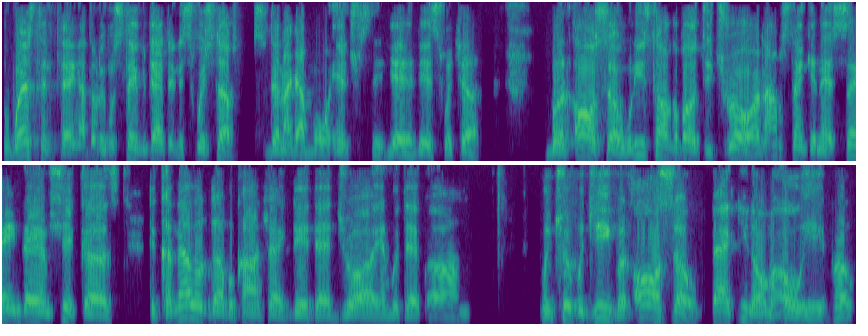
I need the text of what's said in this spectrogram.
Western thing. I thought it was stay with that, then it switched up. So then I got more interested. Yeah, it did switch up. But also, when he's talking about the draw, and I was thinking that same damn shit because the Canelo double contract did that draw and with that um with Triple G, but also back, you know, I'm an old head, bro.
